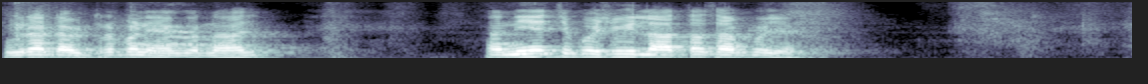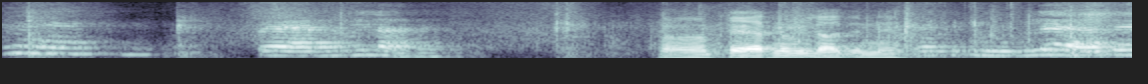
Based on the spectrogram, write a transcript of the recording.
ਪੂਰਾ ਡਾਕਟਰ ਬਣਿਆ ਗੁਰਨਾਜ। ਅਨੀਏ ਚ ਕੁਝ ਵੀ ਲਾਤਾ ਸਭ ਕੁਝ ਪੈਰ ਨੂੰ ਵੀ ਲਾ ਦੇ। ਹਾਂ ਪੈਰ ਨੂੰ ਵੀ ਲਾ ਦਿੰਨੇ ਆ। ਇੱਕ ਟਿਊਬ ਲੈ ਆ ਤੇ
